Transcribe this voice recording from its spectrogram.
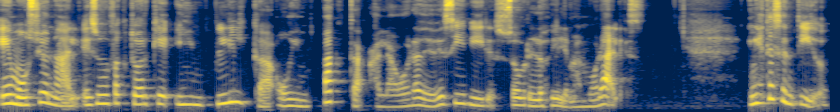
emocional es un factor que implica o impacta a la hora de decidir sobre los dilemas morales. En este sentido,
